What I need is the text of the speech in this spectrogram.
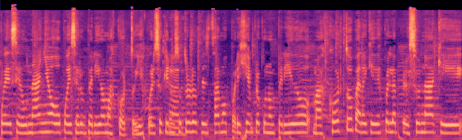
puede ser un año o puede ser un periodo más corto. Y es por eso que nosotros lo pensamos, por ejemplo, con un periodo más corto para que después la persona que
